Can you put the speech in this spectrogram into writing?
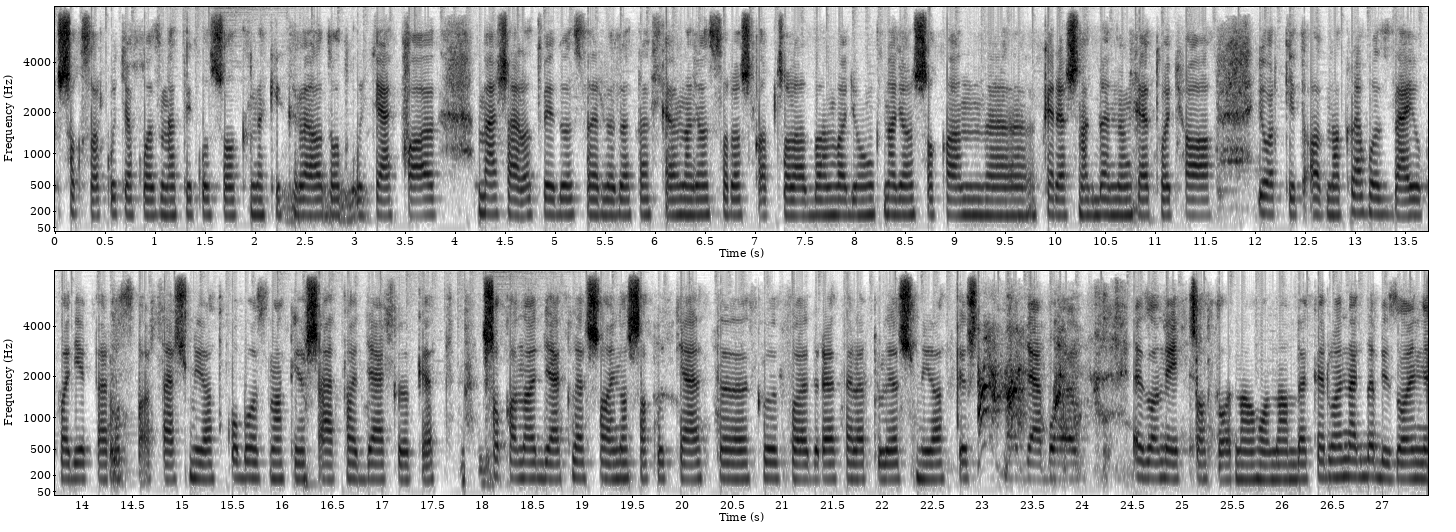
Sokszor kutyakozmetikusok, nekik leadott kutyákkal, más állatvédő szervezetekkel nagyon szoros kapcsolatban vagyunk, nagyon sokan keresnek bennünket, hogyha Yorkit adnak le hozzájuk, vagy éppen rossz tartás miatt koboznak és átadják adják őket. Sokan adják le sajnos a kutyát külföldre település miatt, és nagyjából ez a négy csatorna, ahonnan bekerülnek, de bizony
